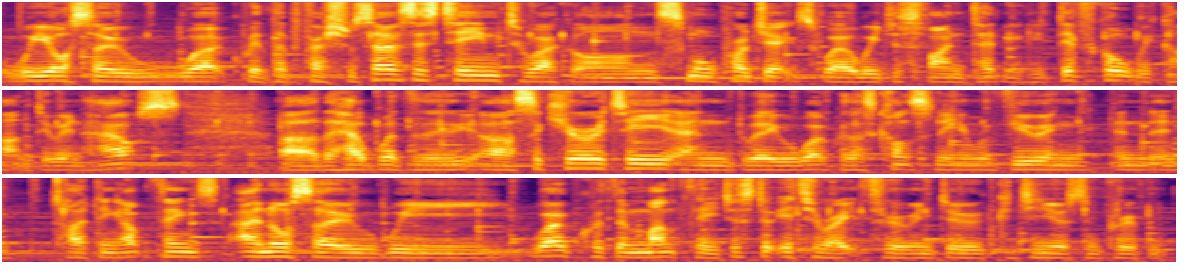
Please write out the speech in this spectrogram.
We also work with the professional services team to work on small projects where we just find technically difficult, we can't do in-house. Uh, they help with the uh, security and they work with us constantly in reviewing and, and, tightening up things. And also we work with them monthly just to iterate through and do continuous improvement.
